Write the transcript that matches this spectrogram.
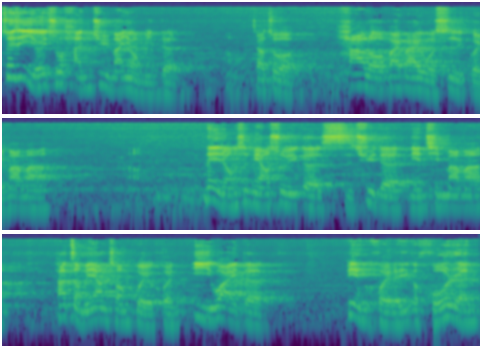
最近有一出韩剧蛮有名的，叫做《Hello 拜拜我是鬼妈妈》，内容是描述一个死去的年轻妈妈，她怎么样从鬼魂意外的变回了一个活人，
